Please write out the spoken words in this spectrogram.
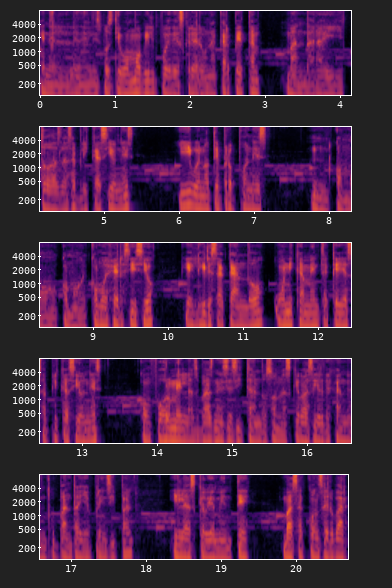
en el, en el dispositivo móvil puedes crear una carpeta, mandar ahí todas las aplicaciones y, bueno, te propones mm, como, como, como ejercicio el ir sacando únicamente aquellas aplicaciones conforme las vas necesitando, son las que vas a ir dejando en tu pantalla principal y las que obviamente vas a conservar.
